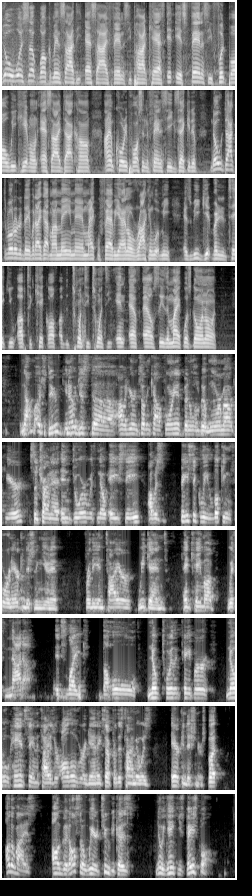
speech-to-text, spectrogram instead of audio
Yo, what's up? Welcome inside the SI Fantasy Podcast. It is Fantasy Football Week here on SI.com. I am Corey Parson, the fantasy executive. No Dr. Roto today, but I got my main man, Michael Fabiano, rocking with me as we get ready to take you up to kickoff of the 2020 NFL season. Mike, what's going on? Not much, dude. You know, just uh, out here in Southern California, it's been a little bit warm out here. So trying to endure with no AC. I was basically looking for an air conditioning unit for the entire weekend and came up with nada. It's like the whole no toilet paper, no hand sanitizer all over again, except for this time it was air conditioners. But otherwise, all good. Also weird too because no Yankees baseball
